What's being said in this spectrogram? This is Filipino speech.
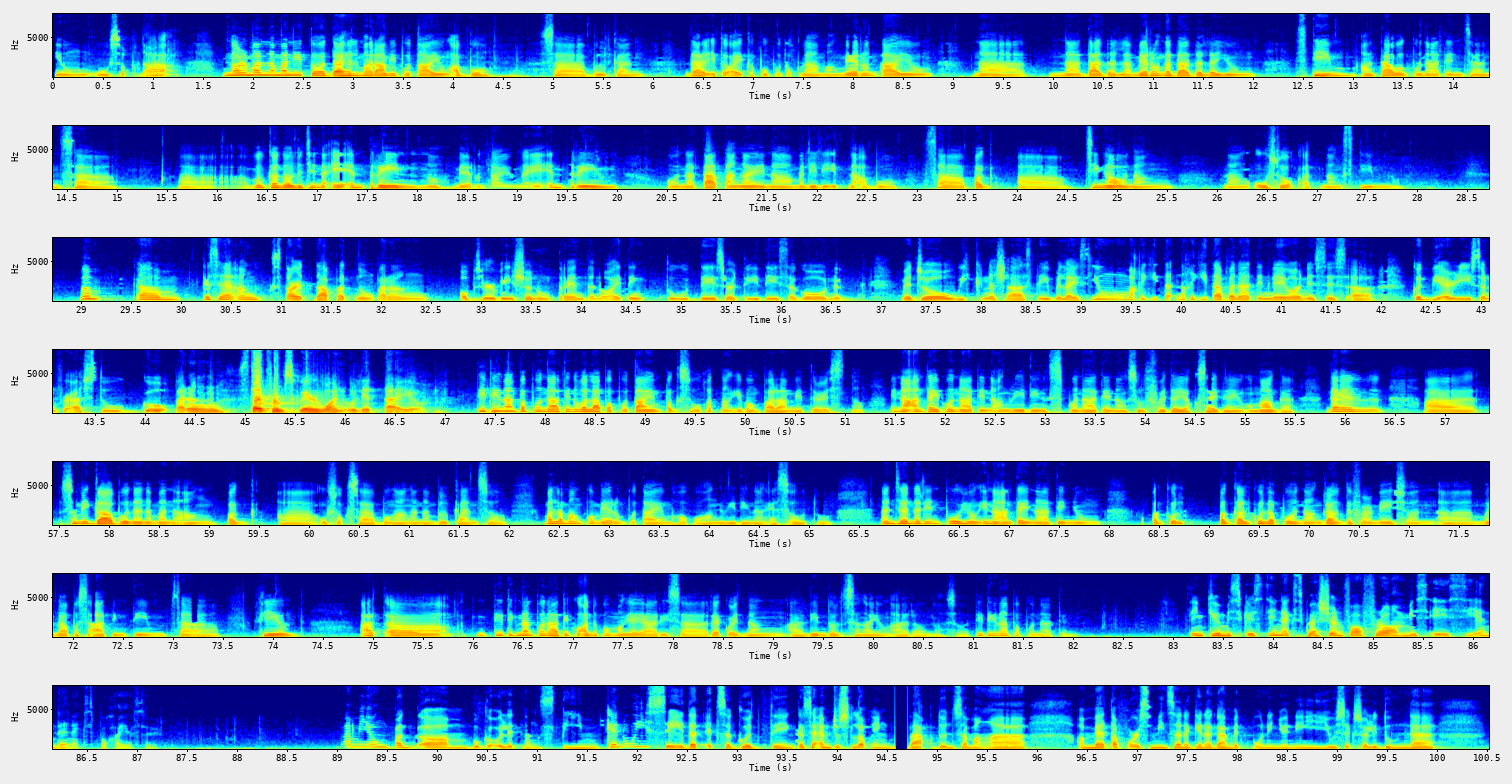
yung usok daw? Ah, normal naman ito dahil marami po tayong abo sa bulkan. Dahil ito ay kapuputok lamang. Meron tayong na nadadala. Merong nadadala yung steam. Ang tawag po natin dyan sa ah, volcanology na e-entrain. No? Meron tayong na e-entrain o natatangay na maliliit na abo sa pag ah, singaw ng ng usok at ng steam. No? Ma'am, um, kasi ang start dapat nung parang observation nung trend, ano, I think two days or three days ago, nag, medyo weak na siya, stabilize. Yung makikita, nakikita ba natin ngayon is this, uh, could be a reason for us to go, parang start from square one ulit tayo. Titingnan pa po natin, wala pa po tayong pagsukat ng ibang parameters. No? Inaantay po natin ang readings po natin ng sulfur dioxide ngayong umaga. Dahil ah, sumigabo na naman ang pag-usok sa bunganga ng bulkan. So, malamang po meron po tayong makukuhang reading ng SO2. Nandyan na rin po yung inaantay natin yung pagkul- pagkalkula po ng ground deformation ah, mula po sa ating team sa field. At ah, titignan po natin kung ano pong mangyayari sa record ng ah, Lindol sa ngayong araw. No? So, titignan pa po natin. Thank you, Miss Christine. Next question po from Miss AC and then next po kayo, sir. Ma'am, yung pag um, ulit ng steam, can we say that it's a good thing? Kasi I'm just looking back dun sa mga um, metaphors minsan na ginagamit po ninyo ni Yusek Solidum na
